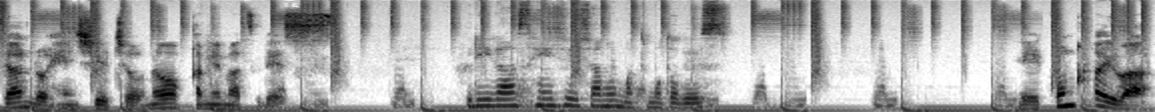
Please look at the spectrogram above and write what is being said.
暖炉編集長の亀松です、フリーランス編集者の松本です。えー今回は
